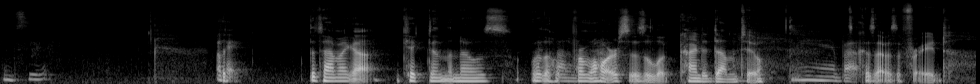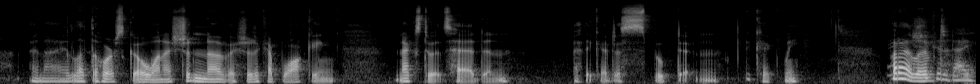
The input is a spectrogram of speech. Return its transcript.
can see it. Okay. The time I got kicked in the nose with a, thought ho- about from a that. horse is a look kind of dumb too. Yeah, but because I was afraid. And I let the horse go when I shouldn't have. I should have kept walking next to its head, and I think I just spooked it and it kicked me. But I lived. could have died.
